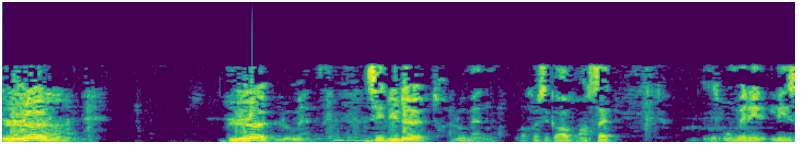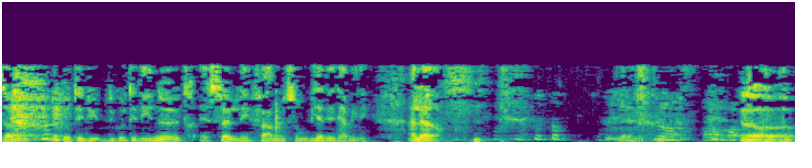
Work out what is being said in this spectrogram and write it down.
Le. Le lumen. C'est du neutre, lumen. Par conséquent, en français, on met les, hommes du côté, des neutres et seules les femmes sont bien déterminées. Alors, euh,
